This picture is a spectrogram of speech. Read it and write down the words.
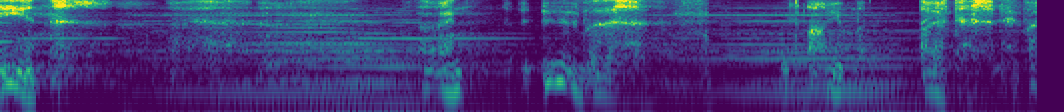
ihn. Ein Übel. Ein altes Übel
